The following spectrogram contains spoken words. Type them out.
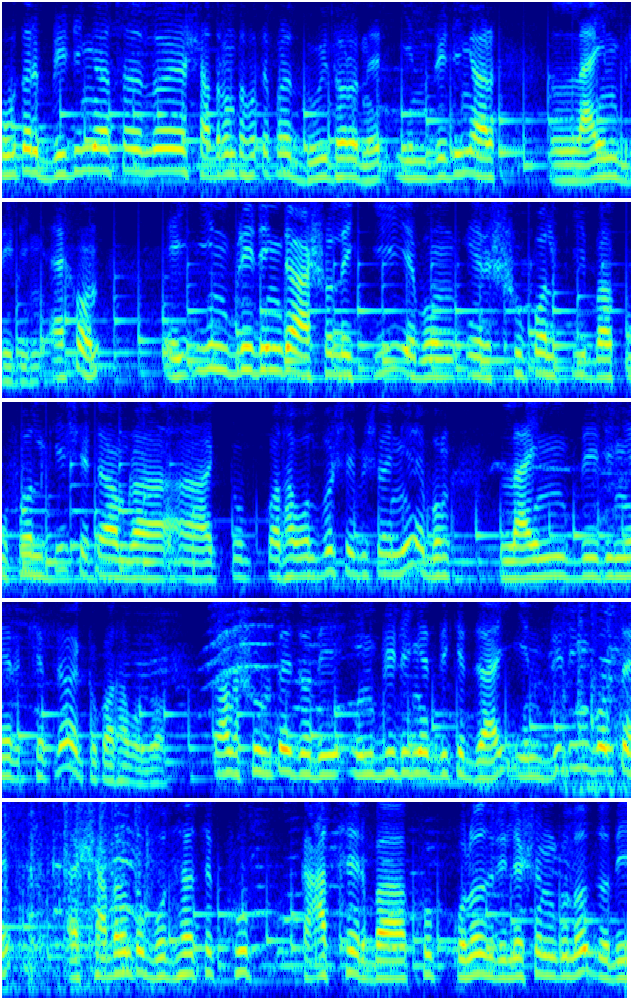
কবুতরের ব্রিডিং আসলে সাধারণত হতে পারে দুই ধরনের ইনব্রিডিং আর লাইন ব্রিডিং এখন এই ইনব্রিডিংটা আসলে কি এবং এর সুফল কি বা কুফল কি সেটা আমরা একটু কথা বলব সেই বিষয় নিয়ে এবং লাইন ব্রিডিং এর ক্ষেত্রেও একটু কথা বলব। তো আমরা শুরুতে যদি ইনব্রিডিং এর দিকে যাই ইনব্রিডিং বলতে সাধারণত বোঝা যাচ্ছে খুব কাছের বা খুব ক্লোজ রিলেশনগুলো যদি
